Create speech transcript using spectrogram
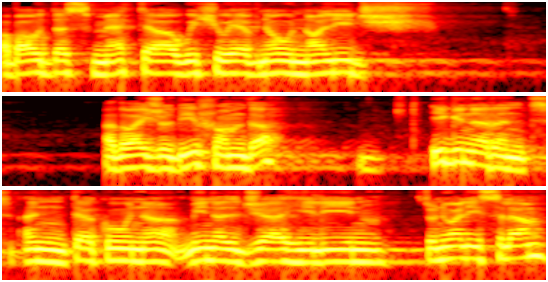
about this matter which you have no knowledge. Otherwise you'll be from the ignorant. أن تكون من الجاهلين. So Nuh alayhi salam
